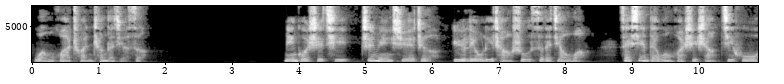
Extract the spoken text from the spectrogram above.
文化传承的角色。民国时期，知名学者与琉璃厂书肆的交往，在现代文化史上几乎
